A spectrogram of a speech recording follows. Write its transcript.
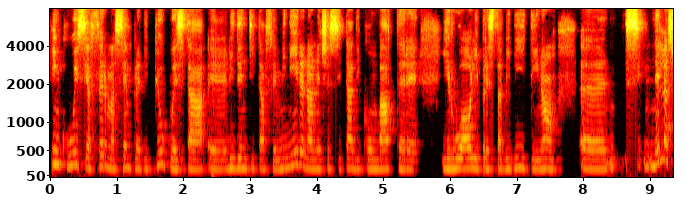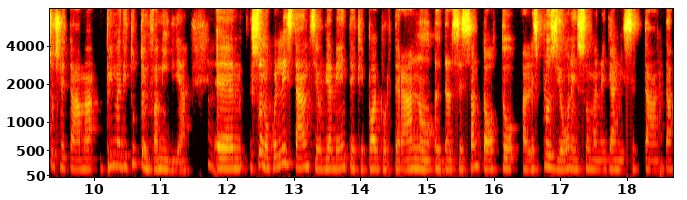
in cui si afferma sempre di più questa eh, l'identità femminile, la necessità di combattere i ruoli prestabiliti no? eh, si, nella società, ma prima di tutto in famiglia. Eh, sono quelle istanze ovviamente che poi porteranno eh, dal 68 all'esplosione, insomma, negli anni 70.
